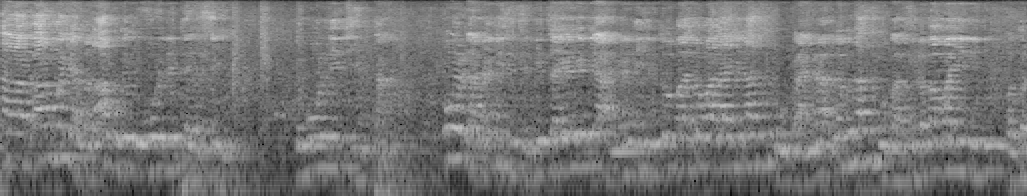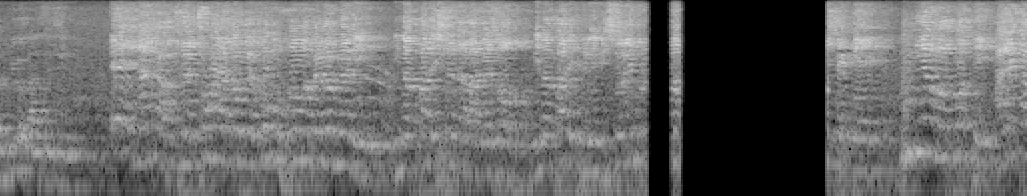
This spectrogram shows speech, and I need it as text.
tá a bá mọ̀ yàtọ̀ láwùjọ ìwọ ní tẹ̀sí ìwọ ní ti tàn ó là ànábì sì sì gbé táyé gẹ́gẹ́ bí ànábì tó bá tó wá láyé lásìkò gbà náà lọ́wọ́ lásìkò gbà sí lọ́ba wáyé ni ọ̀tọ̀ bí bá ti ṣe. Eh, n'a qu'à faire tout rien donc comme Muhammad Ben Omani, il n'a pas les chaînes à la maison, il n'a pas les télévisions, il dunia ma kɔte ale ka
